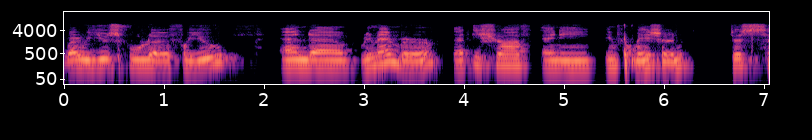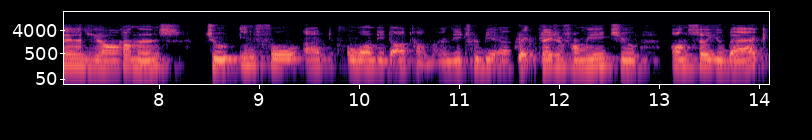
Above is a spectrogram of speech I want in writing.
very useful for you. And uh, remember that if you have any information, just send your comments to info at owandy.com. And it will be a great pleasure for me to answer you back.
